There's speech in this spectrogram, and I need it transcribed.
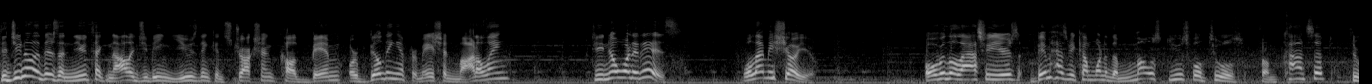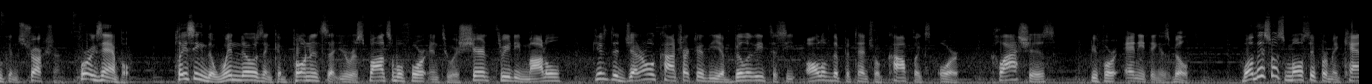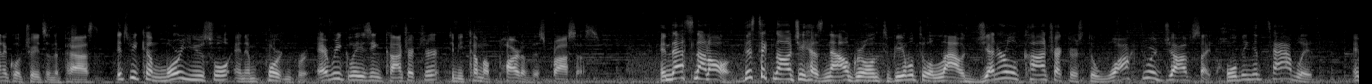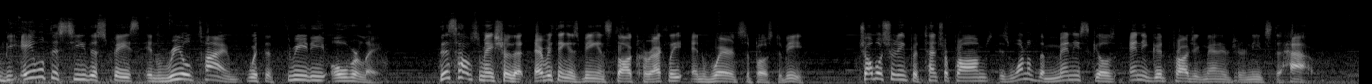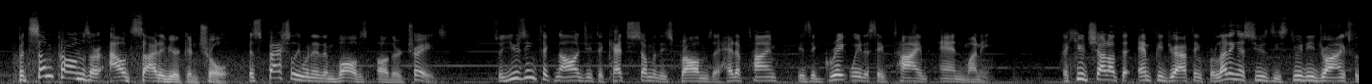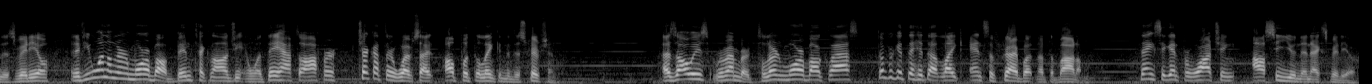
Did you know that there's a new technology being used in construction called BIM or Building Information Modeling? Do you know what it is? Well, let me show you. Over the last few years, BIM has become one of the most useful tools from concept through construction. For example, placing the windows and components that you're responsible for into a shared 3D model gives the general contractor the ability to see all of the potential conflicts or clashes before anything is built. While this was mostly for mechanical trades in the past, it's become more useful and important for every glazing contractor to become a part of this process. And that's not all. This technology has now grown to be able to allow general contractors to walk through a job site holding a tablet and be able to see the space in real time with a 3D overlay. This helps make sure that everything is being installed correctly and where it's supposed to be. Troubleshooting potential problems is one of the many skills any good project manager needs to have. But some problems are outside of your control, especially when it involves other trades. So using technology to catch some of these problems ahead of time is a great way to save time and money. A huge shout out to MP Drafting for letting us use these 3D drawings for this video. And if you want to learn more about BIM technology and what they have to offer, check out their website. I'll put the link in the description. As always, remember, to learn more about glass, don't forget to hit that like and subscribe button at the bottom. Thanks again for watching. I'll see you in the next video.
